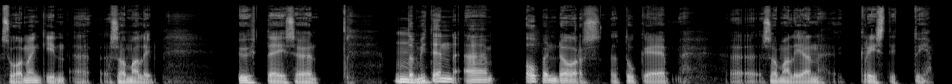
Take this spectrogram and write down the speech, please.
Suomenkin somaliyhteisöön. Mm. Mutta miten Open Doors tukee Somalian kristittyjä?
